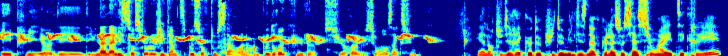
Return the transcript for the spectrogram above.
et puis des, une analyse sociologique un petit peu sur tout ça, voilà, un peu de recul sur, sur nos actions. Et alors tu dirais que depuis 2019 que l'association mm. a été créée,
